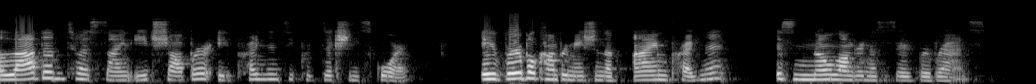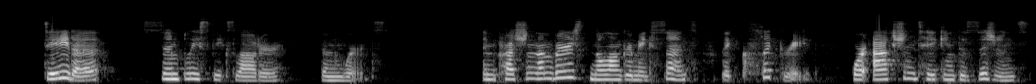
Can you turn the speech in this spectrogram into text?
allowed them to assign each shopper a pregnancy prediction score. A verbal confirmation of I'm pregnant is no longer necessary for brands. Data simply speaks louder than words. Impression numbers no longer make sense, but click rate or action taking decisions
